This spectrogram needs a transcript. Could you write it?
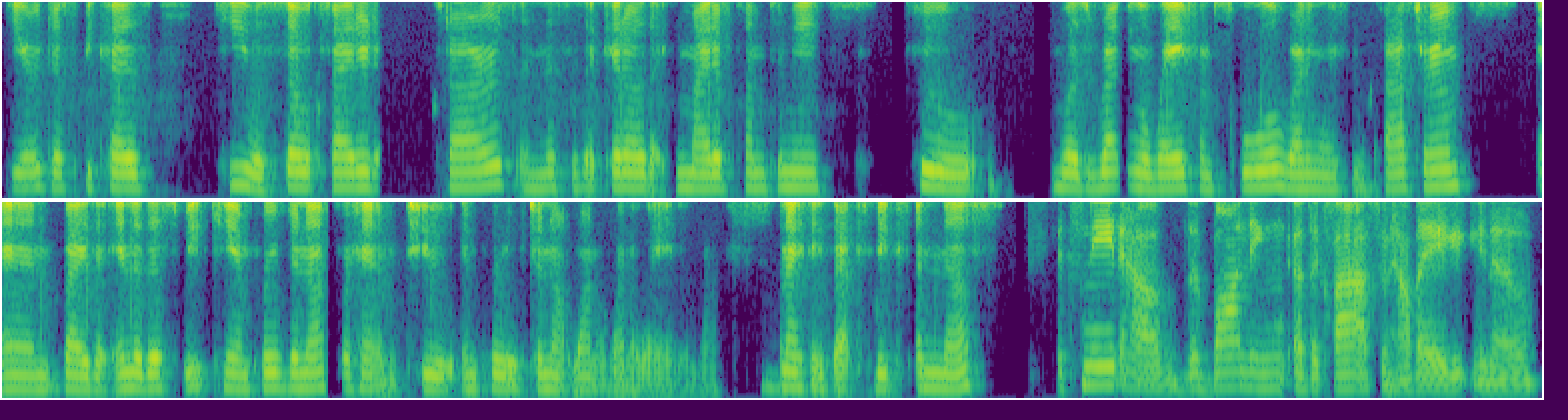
here just because he was so excited stars and this is a kiddo that might have come to me who was running away from school running away from the classroom and by the end of this week, he improved enough for him to improve to not want to run away anymore. And I think that speaks enough. It's neat how the bonding of the class and how they, you know,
